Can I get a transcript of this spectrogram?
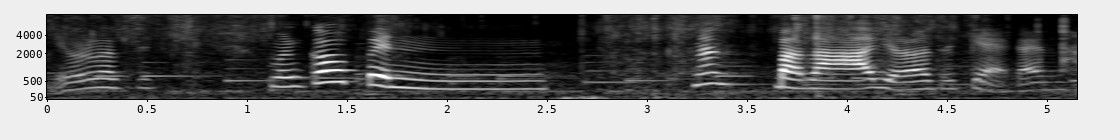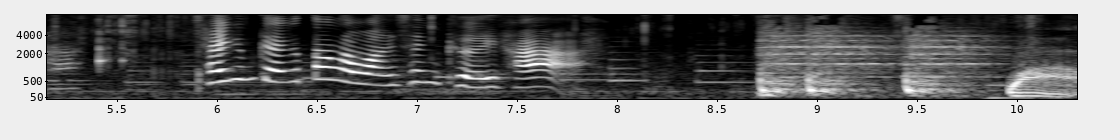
เดี๋ยวเราจะมันก็เป็นนั่นปลาร้าเดี๋ยวเราจะแกะกันนะคะใช้กันไกรก็ต้องระวังเช่นเคยค่ะ Wow.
